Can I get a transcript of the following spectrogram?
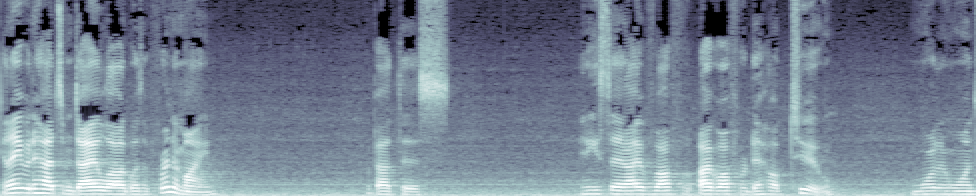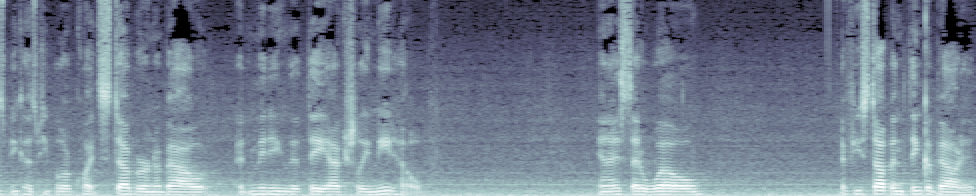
and i even had some dialogue with a friend of mine about this. And he said, I've, off- I've offered to help too, more than once because people are quite stubborn about admitting that they actually need help. And I said, Well, if you stop and think about it,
